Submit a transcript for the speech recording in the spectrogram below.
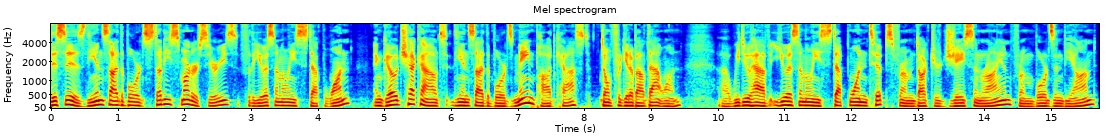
This is the Inside the Board Study Smarter series for the USMLE Step 1. And go check out the Inside the Boards main podcast. Don't forget about that one. Uh, we do have USMLE Step 1 tips from Dr. Jason Ryan from Boards and Beyond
